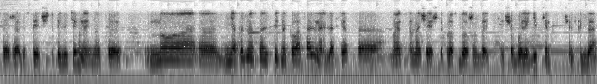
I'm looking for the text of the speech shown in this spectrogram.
все же обеспечить позитивный настрой, но э, неопределенность она действительно колоссальная для всех, э, но это означает, что ты просто должен быть еще более гибким, чем всегда.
